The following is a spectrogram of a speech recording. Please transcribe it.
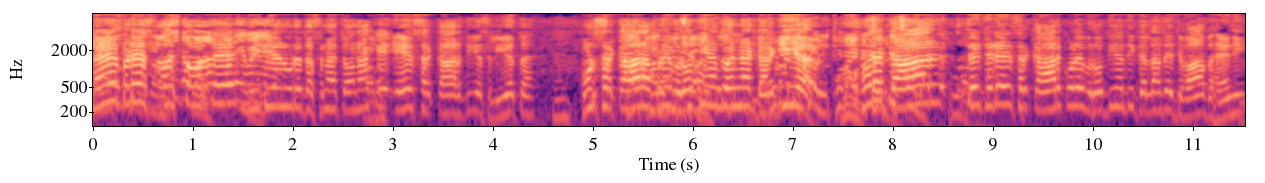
ਮੈਂ ਬੜੇ ਸਪਸ਼ਟ ਤੌਰ ਤੇ ਮੀਡੀਆ ਨੂੰ ਉਰੇ ਦੱਸਣਾ ਚਾਹੁੰਦਾ ਕਿ ਇਹ ਸਰਕਾਰ ਦੀ ਅਸਲੀਅਤ ਹੈ। ਹੁਣ ਸਰਕਾਰ ਆਪਣੇ ਵਿਰੋਧੀਆਂ ਤੋਂ ਇੰਨਾ ਡਰ ਗਈ ਹੈ। ਸਰਕਾਰ ਦੇ ਜਿਹੜੇ ਸਰਕਾਰ ਕੋਲੇ ਵਿਰੋਧੀਆਂ ਦੀ ਗੱਲਾਂ ਦੇ ਜਵਾਬ ਹੈ ਨਹੀਂ।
